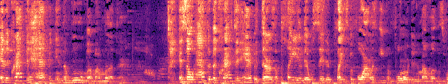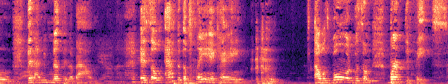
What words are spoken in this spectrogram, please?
And the crafting happened in the womb of my mother. And so after the crafting happened, there was a plan that was set in place before I was even formed in my mother's womb that I knew nothing about. And so after the plan came, I was born with some birth defects,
